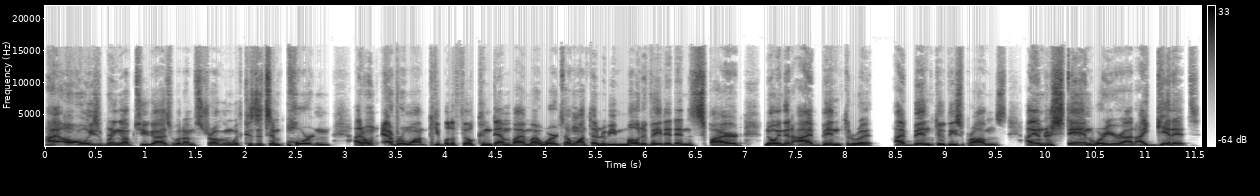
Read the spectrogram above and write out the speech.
I always bring up to you guys what I'm struggling with because it's important. I don't ever want people to feel condemned by my words. I want them to be motivated and inspired, knowing that I've been through it. I've been through these problems. I understand where you're at. I get it.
